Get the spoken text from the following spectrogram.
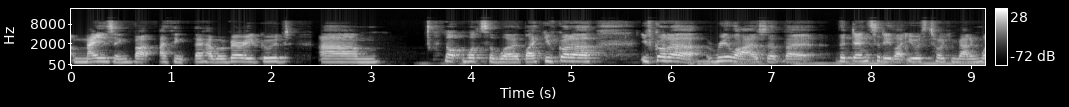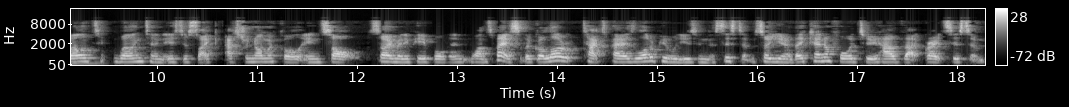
amazing, but I think they have a very good, um, not what's the word? Like you've got a, you've got to realize that the the density, like you were talking about in Wellington, is just like astronomical in Seoul. So many people in one space. So they've got a lot of taxpayers, a lot of people using the system. So you know they can afford to have that great system.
